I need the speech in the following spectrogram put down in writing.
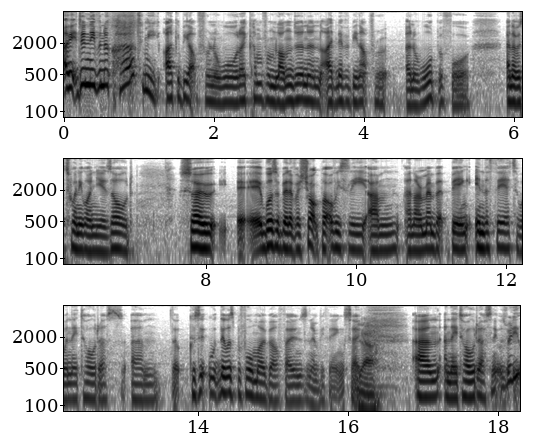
I mean, it didn't even occur to me I could be up for an award. I come from London and I'd never been up for an award before. And I was 21 years old. So it, it was a bit of a shock, but obviously, um, and I remember being in the theatre when they told us um, that because there was before mobile phones and everything. So Yeah. um, and they told us, and it was really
